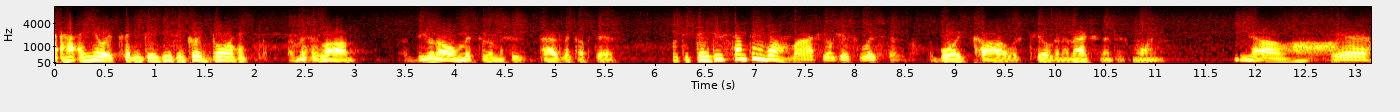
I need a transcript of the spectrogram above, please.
I knew it couldn't be. He's a good boy. Uh, Mrs. Lobb, do you know Mr. and Mrs. Paslick upstairs? Well, did they do something? What? Ma, if you'll just listen. The boy Carl was killed in an accident this morning. No. Yeah,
